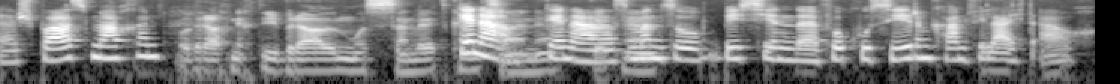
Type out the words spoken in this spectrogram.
äh, Spaß machen. Oder auch nicht überall muss es ein Wettkampf genau, sein. Ja? Genau, dass also ja. man so ein bisschen äh, fokussieren kann vielleicht auch.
